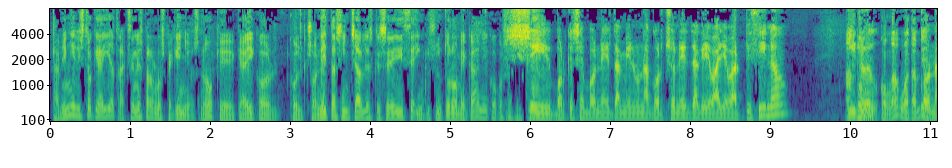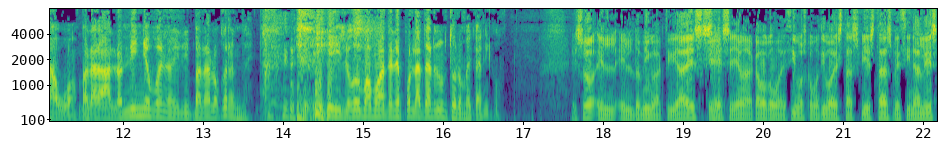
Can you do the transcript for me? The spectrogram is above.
También he visto que hay atracciones para los pequeños, ¿no? Que, que hay col- colchonetas hinchables que se dice, incluso un toro mecánico, cosas así. Sí, porque se pone también una corchoneta que va a llevar piscina Ah, y con, luego- con agua también. Con agua, para los niños, bueno, y para los grandes. y luego vamos a tener por la tarde un toro mecánico. Eso el, el domingo, actividades que se llevan a cabo, como decimos, con motivo de estas fiestas vecinales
